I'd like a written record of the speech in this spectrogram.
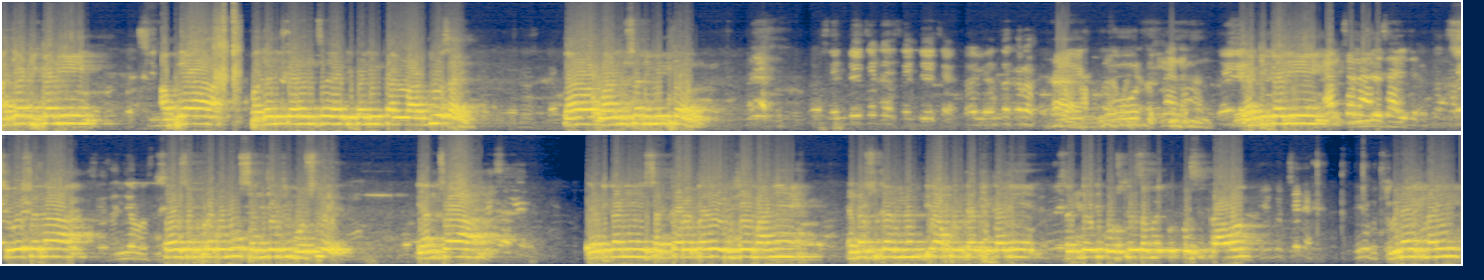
आज या ठिकाणी आपल्या पदाधिकाऱ्यांचा या ठिकाणी काही वाढदिवस आहे. त्या वाढदिवसानिमित्त संजयचं कर संजयचं? यांचा करा. या ठिकाणी आमचं ना आमचं आयोजन. शिवसेना सहसंप्रमुख संजयजी भोसले यांचा या ठिकाणी सत्कार होत आहे. विजय माने यांना सुद्धा विनंती आहे, आपण त्या ठिकाणी संजयजी भोसले समेत उपस्थित राहावं. विनायक नाईक.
